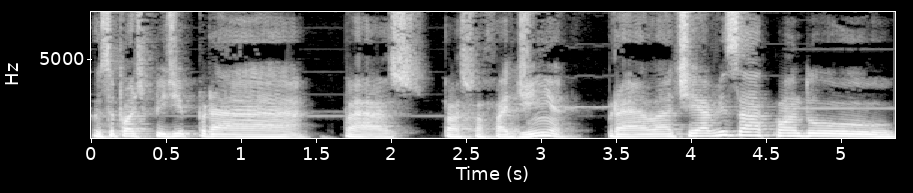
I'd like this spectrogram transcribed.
você pode pedir pra, pra sua fadinha pra ela te avisar quando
